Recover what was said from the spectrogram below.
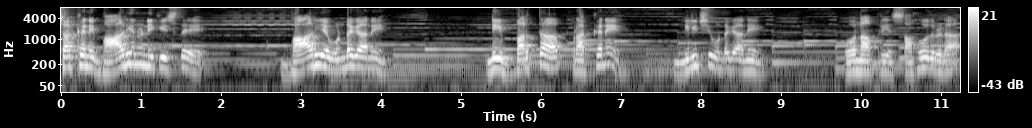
చక్కని భార్యను నీకు ఇస్తే భార్య ఉండగానే నీ భర్త ప్రక్కనే నిలిచి ఉండగానే ఓ నా ప్రియ సహోదరుడా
